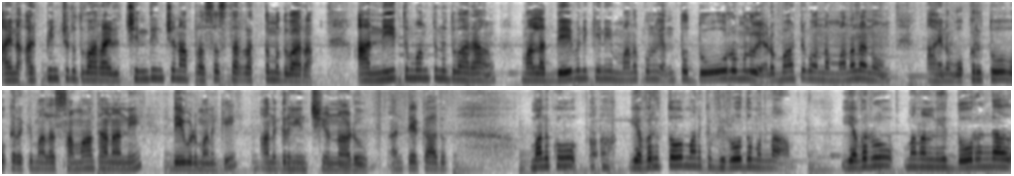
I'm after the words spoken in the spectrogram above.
ఆయన అర్పించడం ద్వారా ఆయన చిందించిన ప్రశస్త రక్తము ద్వారా ఆ నీతిమంతుని ద్వారా మళ్ళా దేవునికి మనకును ఎంతో దూరములో ఎడబాటుగా ఉన్న మనలను ఆయన ఒకరితో ఒకరికి మళ్ళా సమాధానాన్ని దేవుడు మనకి అనుగ్రహించి ఉన్నాడు. అంతేకాదు మనకు ఎవరితో మనకి విరోధం ఉన్నా ఎవరు మనల్ని దూరంగా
